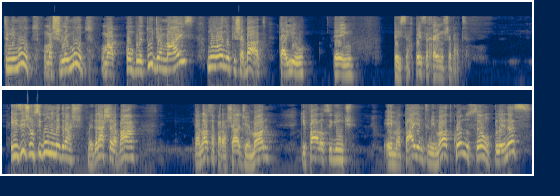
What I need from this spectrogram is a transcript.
trimimut, uma shlemut, uma completude a mais, no ano que Shabat caiu em Pesach. Pesach caiu no Shabat. E existe um segundo Medrash, Medrash Rabbah, da nossa paraxá de Emor, que fala o seguinte: Ematayem Tmimot, quando são plenas,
